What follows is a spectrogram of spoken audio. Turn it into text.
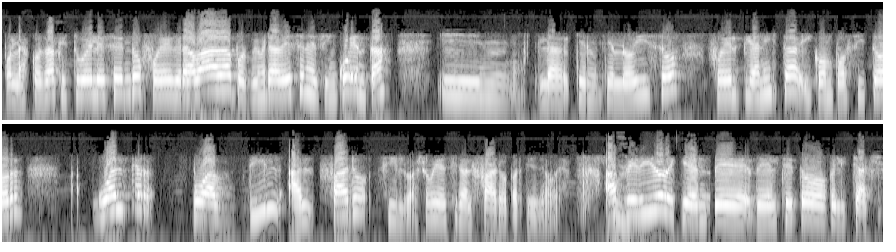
por las cosas que estuve leyendo, fue grabada por primera vez en el 50 y mm, la, quien, quien lo hizo fue el pianista y compositor Walter Boabdil Alfaro Silva. Yo voy a decir Alfaro a partir de ahora. A pedido de quien, de, del Cheto Pelichachi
